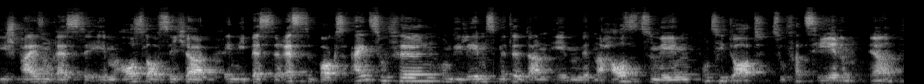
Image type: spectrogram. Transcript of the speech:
die Speisenreste eben auslaufsicher in die beste Restebox einzufüllen, um die Lebensmittel dann eben mit nach Hause zu nehmen und sie dort zu verzehren. Ja?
